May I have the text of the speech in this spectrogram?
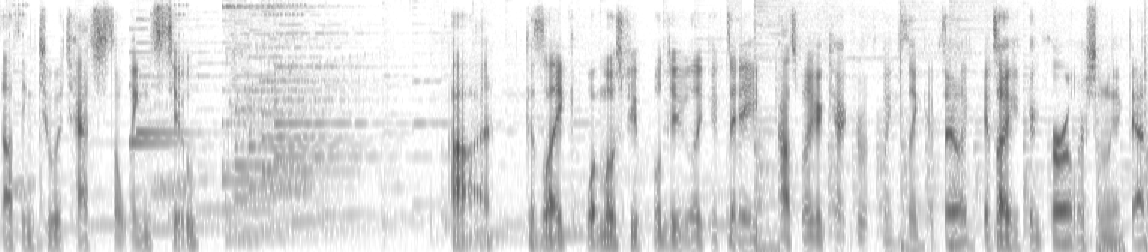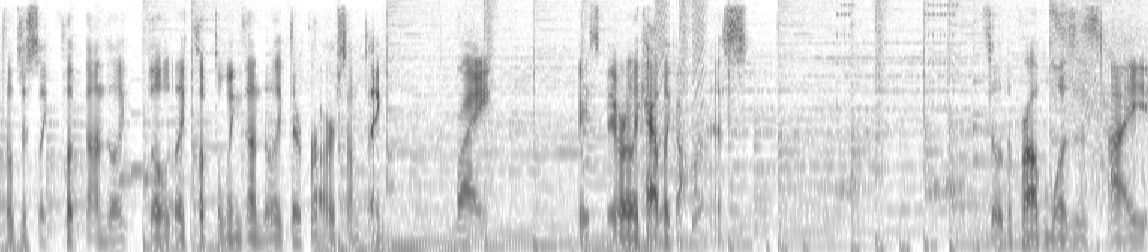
nothing to attach the wings to. Uh, because like what most people do, like if they cosplay like a character with wings, like if they're like if like a girl or something like that, they'll just like clip onto like they'll like clip the wings onto like their bra or something, Right. basically, or like have like a harness. So the problem was is I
